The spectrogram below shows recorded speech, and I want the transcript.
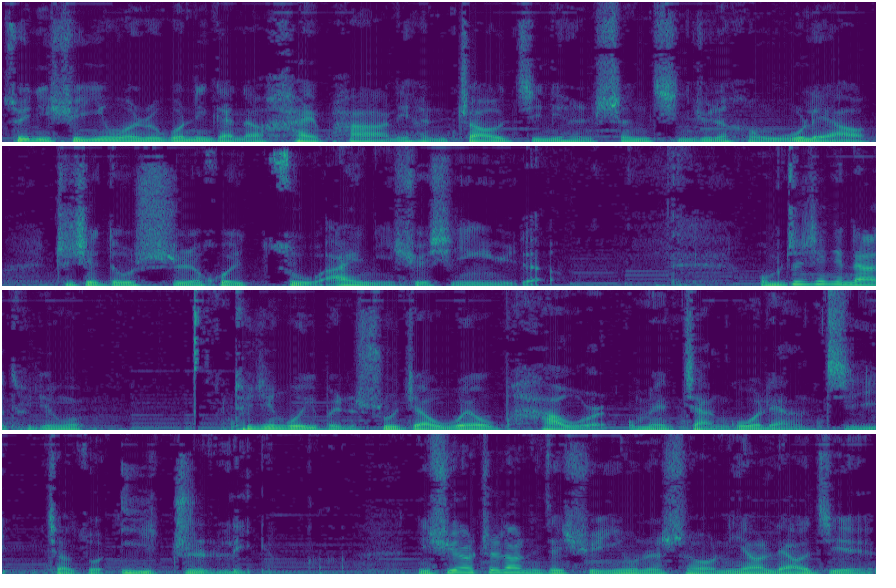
所以你学英文，如果你感到害怕，你很着急，你很生气，你觉得很无聊，这些都是会阻碍你学习英语的。我们之前给大家推荐过。推荐过一本书叫《Willpower》，我们也讲过两集，叫做意志力啊。你需要知道你在学英文的时候，你要了解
